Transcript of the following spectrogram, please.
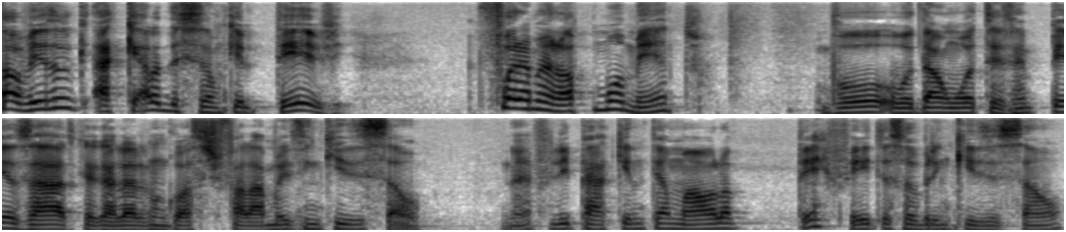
talvez aquela decisão que ele teve foi a melhor para o momento. Vou, vou, dar um outro exemplo pesado que a galera não gosta de falar, mas Inquisição. Né? Felipe Aquino tem uma aula perfeita sobre Inquisição.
